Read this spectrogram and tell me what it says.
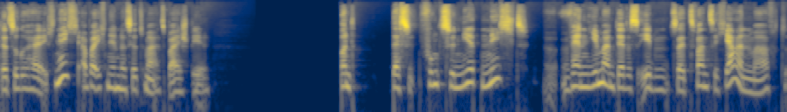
Dazu gehöre ich nicht, aber ich nehme das jetzt mal als Beispiel. Und das funktioniert nicht, wenn jemand, der das eben seit 20 Jahren macht,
